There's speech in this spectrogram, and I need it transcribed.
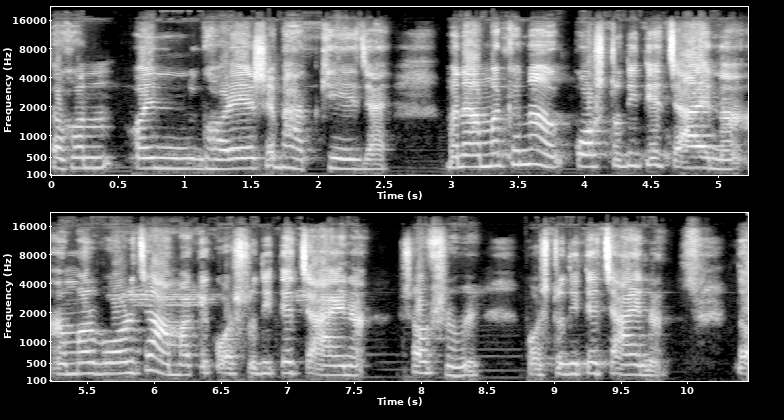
তখন ওই ঘরে এসে ভাত খেয়ে যায়। মানে আমাকে না কষ্ট দিতে চায় না। আমার বর যে আমাকে কষ্ট দিতে চায় না। সব সময় কষ্ট দিতে চায় না। তো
